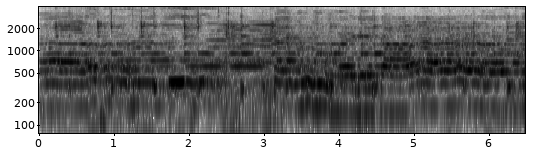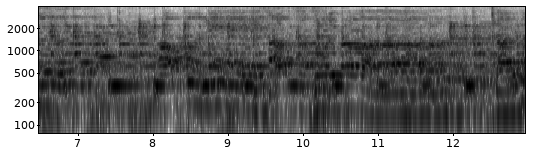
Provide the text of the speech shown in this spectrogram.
ਦਾਸ ਕਰੂੰ ਅਰਦਾਸ ਆਪਣੇ ਸਤਿਗੁਰ ਕਾ ਕਰੂੰ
